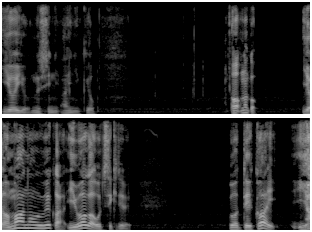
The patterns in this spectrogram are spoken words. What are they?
いよいよ主に会いに行くよ。あ、なんか、山の上から岩が落ちてきてる。うわ、でかい。いや、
